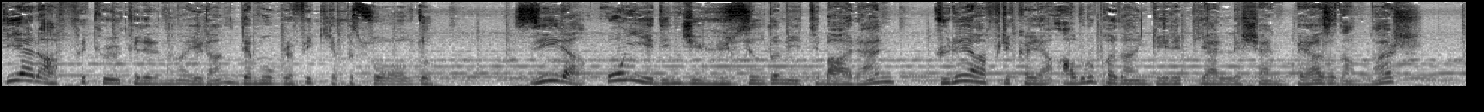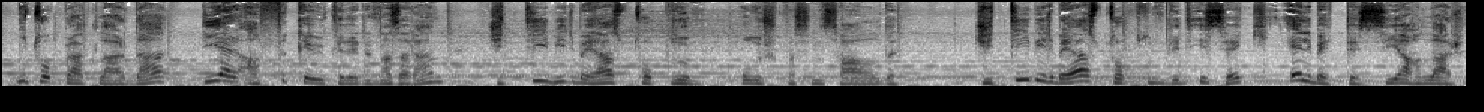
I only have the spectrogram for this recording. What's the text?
diğer Afrika ülkelerinden ayıran demografik yapısı oldu. Zira 17. yüzyıldan itibaren Güney Afrika'ya Avrupa'dan gelip yerleşen beyaz adamlar bu topraklarda diğer Afrika ülkelerine nazaran ciddi bir beyaz toplum oluşmasını sağladı. Ciddi bir beyaz toplum dediysek elbette siyahlar,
